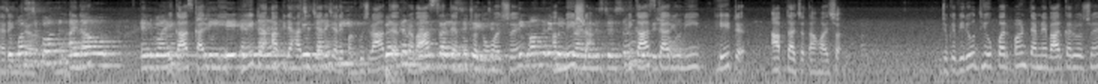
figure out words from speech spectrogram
નરેન્દ્ર મોદીના વિકાસ કાર્યોની ભેટ આપી રહ્યા છે. જ્યારે જ્યારે પણ ગુજરાત પ્રવાસ તેમનો થતો હોય છે હંમેશા વિકાસ કાર્યોની ભેટ આપતા જતા હોય છે. જો કે વિરોધીઓ ઉપર પણ તેમણે વાર કર્યો છે.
